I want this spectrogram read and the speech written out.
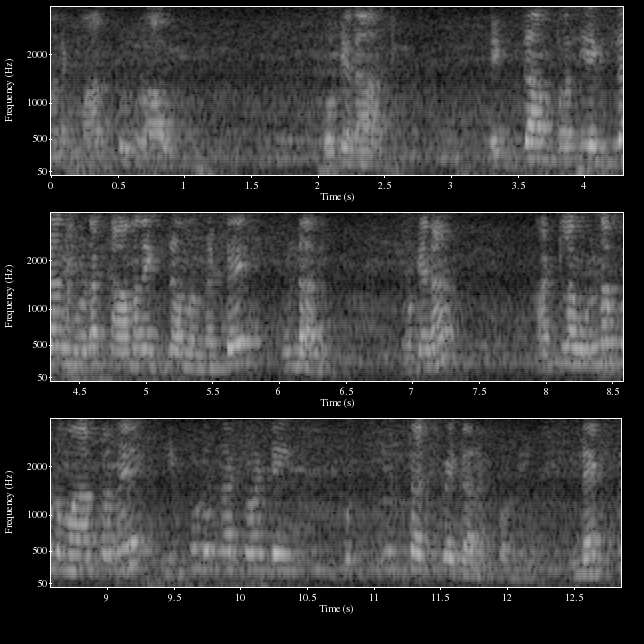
మనకి మార్కులు రావు. ఓకేనా? ఎగ్జామ్ ప్రతి ఎగ్జామ్ కూడా కామన్ ఎగ్జామ్ అన్నట్టే ఉండాలి. ఓకేనా? అట్లా ఉన్నప్పుడు మాత్రమే ఇప్పుడు ఉన్నటువంటి ఇప్పుడు స్లిప్ టెస్ట్ పెట్టారనుకోండి నెక్స్ట్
